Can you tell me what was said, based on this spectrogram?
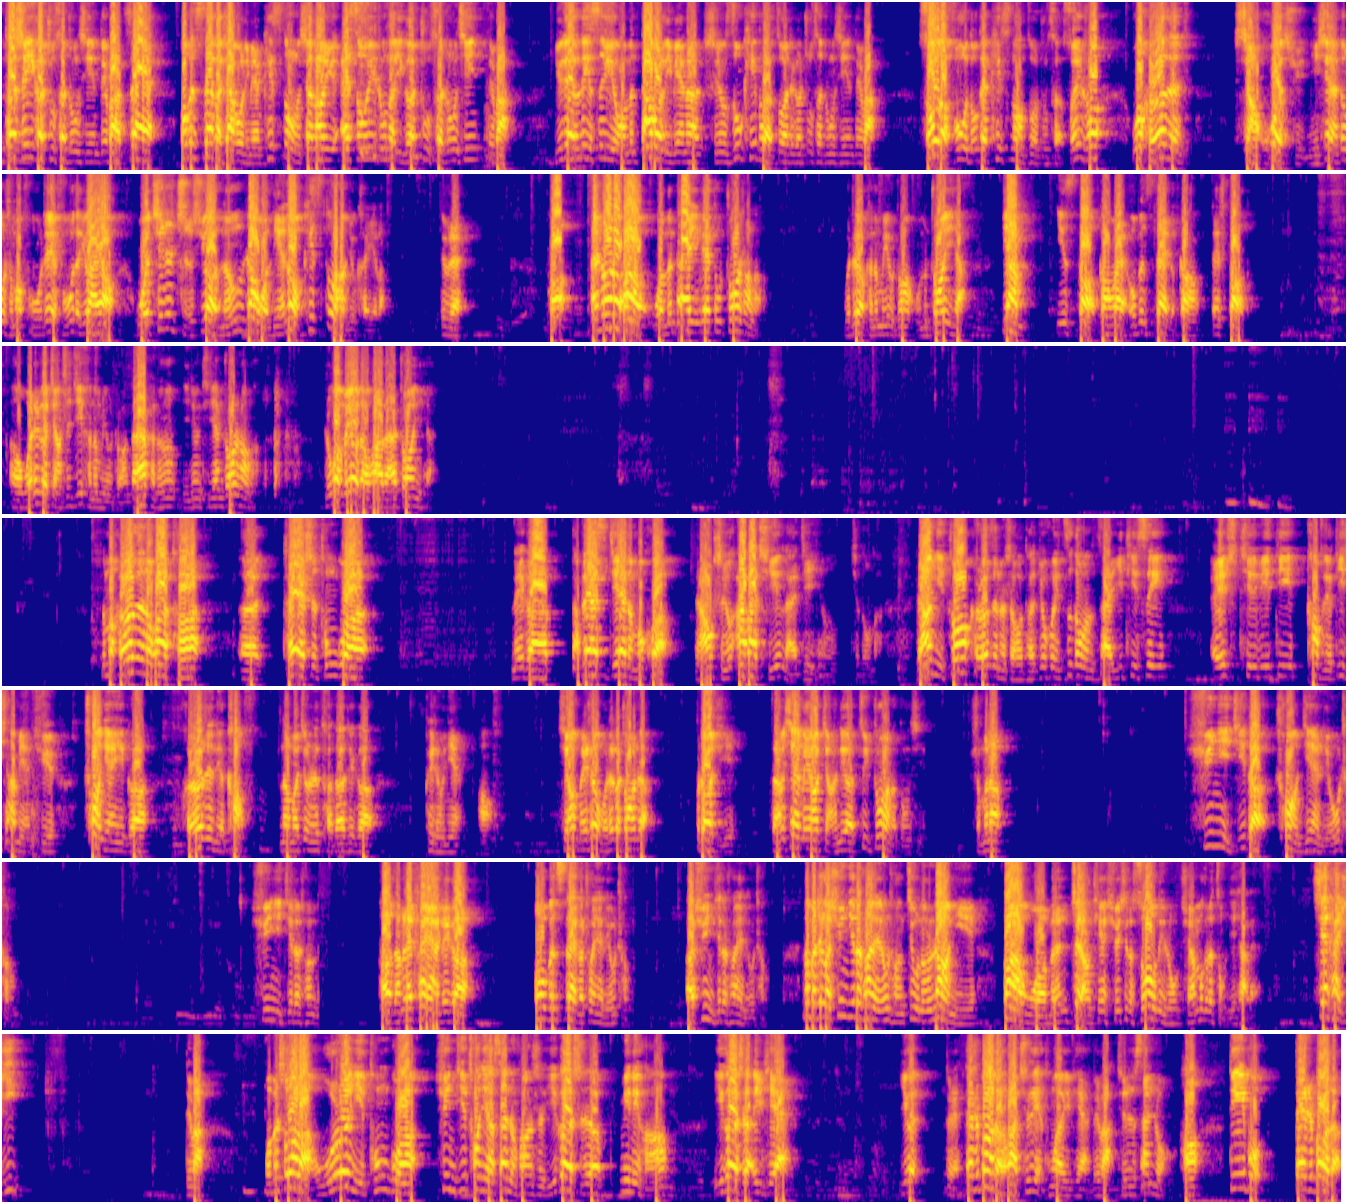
它是一个注册中心，对吧？在 OpenStack 架构里面，Keystone 相当于 SOA 中的一个注册中心，对吧？有点类似于我们 Double 里边呢，使用 Zookeeper 做这个注册中心，对吧？所有的服务都在 Keystone 做注册，所以说我盒子想获取你现在都是什么服务，这些服务的 URL，我其实只需要能让我连到 Keystone 上就可以了，对不对？安装的话，我们大家应该都装上了，我这个可能没有装，我们装一下，yum install 杠 y openstack 杠 desktop，呃，我这个讲师机可能没有装，大家可能已经提前装上了，如果没有的话，大家装一下。那么盒子的话，是通过那个 WSGI 的模块，然后使用阿帕奇来进行启动的。然后你装 Horizon 的时候，它就会自动在 etc httpd conf 的 d 下面去创建一个 Horizon 的 conf，那么就是它的这个配置文件啊。行，没事，我这个装着，不着急。咱们下面要讲一个最重要的东西，什么呢？虚拟机的创建流程。虚拟机的创，好，咱们来看一下这个 OpenStack 创建流程啊，虚拟机的创建流程。那么这个虚拟机的创建流程就能让你把我们这两天学习的所有内容全部给它总结下来。先看一，对吧？我们说了，无论你通过虚拟机创建三种方式，一个是命令行，一个是 API，一个对但是报道的话，其实也通过 API，对吧？其实三种。好，第一步 Dashboard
